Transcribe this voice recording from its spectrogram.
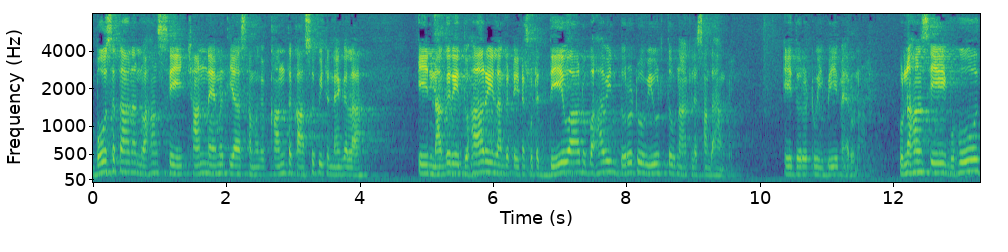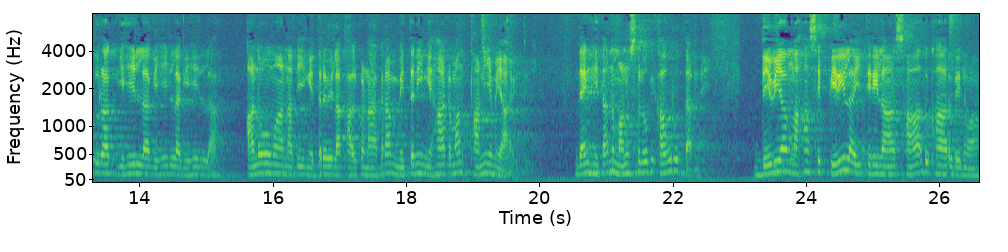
බෝසතාණන් වහන්සේ චන්න ඇමතියා සමඟ කන්ත කසුපිට නැගලා ඒ නගරේ දුහාරය ළඟට එනකොට දේවානු භාවින් දොරටුව විවෘත වනා කියල සඳහන්වේ. ඒ දොරටු ඉබේ මැරුණා. උන්වහන්සේ බොහෝ දුරක් ගිහිල්ලා ගිහිල්ලා ගිහිල්ලා අනෝමා නදීන් එතර වෙලා කල්පනා කරම් මෙතනින් එහාටමන් තනියම යායුතුයි. දැන් හිතන්න මනුස්සලෝක කවුරුත් දන්නේ. දෙවියන් අහන්සේ පිරිලා ඉතිරිලා සාධකාර දෙනවා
